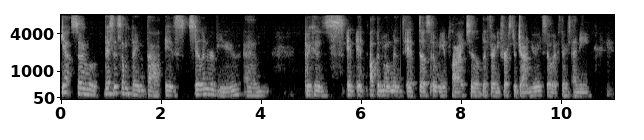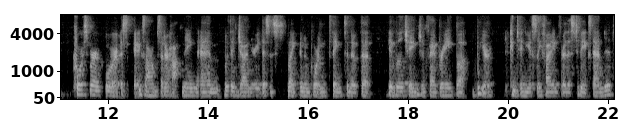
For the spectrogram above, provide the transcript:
Yeah, so this is something that is still in review. Um, because it, it at the moment it does only apply till the 31st of January. So if there's any coursework or exams that are happening um, within January, this is like an important thing to note that it will change in February, but we are continuously fighting for this to be extended.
